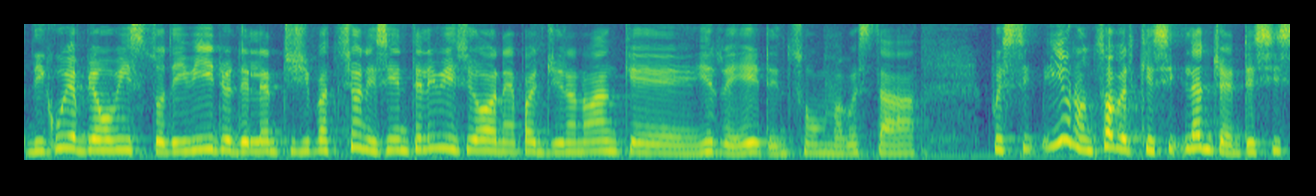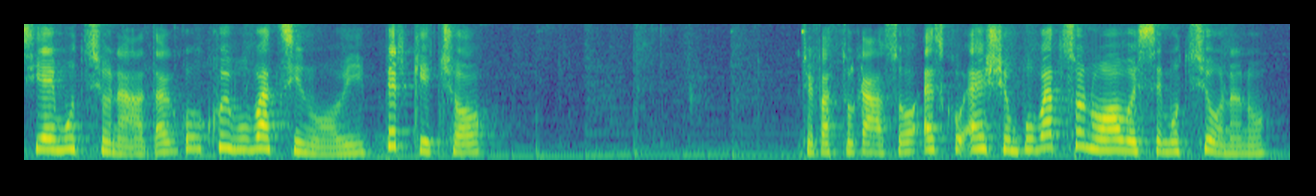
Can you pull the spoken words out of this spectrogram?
Di cui abbiamo visto dei video e delle anticipazioni sia in televisione, poi girano anche in rete, insomma, questa, questi, io non so perché si- la gente si sia emozionata con i pupazzi nuovi. Perché ciò? Ci hai fatto caso? Esco- esce un pupazzo nuovo e si emozionano.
